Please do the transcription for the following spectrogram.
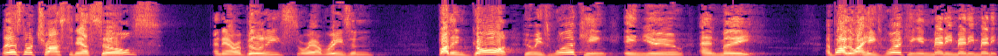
Let us not trust in ourselves and our abilities or our reason, but in God who is working in you and me. And by the way, He's working in many, many, many,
